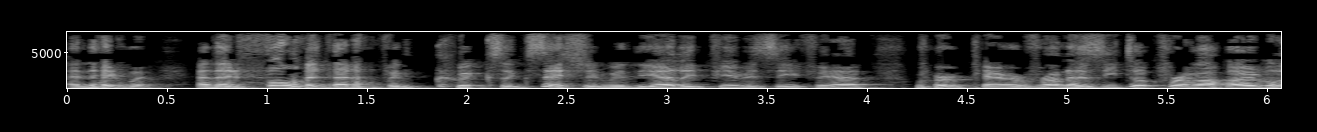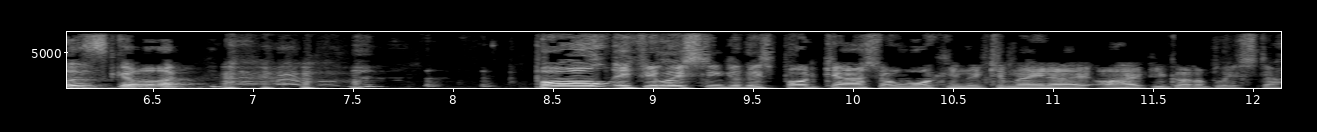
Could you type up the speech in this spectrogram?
And then, and then followed that up in quick succession with the only pumas he found were a pair of runners he took from a homeless guy. Paul, if you're listening to this podcast or walking the Camino, I hope you've got a blister.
